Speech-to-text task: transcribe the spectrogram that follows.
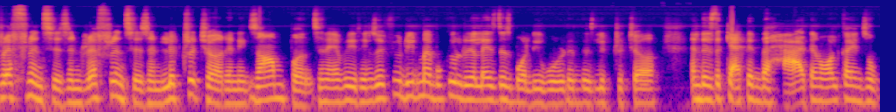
references and references and literature and examples and everything. So if you read my book, you'll realize there's Bollywood and there's literature and there's the cat in the hat and all kinds of.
